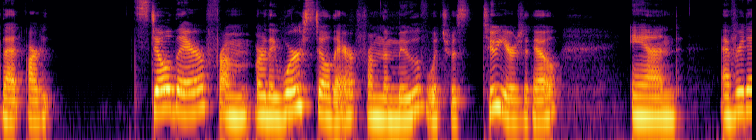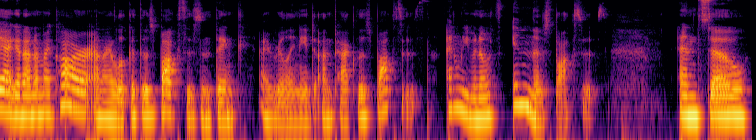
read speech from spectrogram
that are still there from, or they were still there from the move, which was two years ago. And every day I get out of my car and I look at those boxes and think, I really need to unpack those boxes. I don't even know what's in those boxes. And so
